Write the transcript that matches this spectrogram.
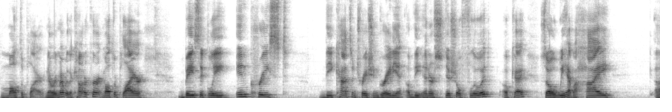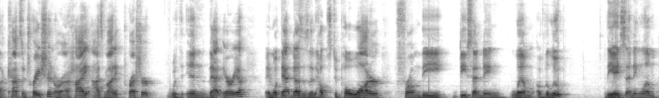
multiplier. Now remember, the countercurrent multiplier basically increased the concentration gradient of the interstitial fluid, okay? So we have a high uh, concentration or a high osmotic pressure within that area. And what that does is it helps to pull water from the descending limb of the loop. The ascending limb,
